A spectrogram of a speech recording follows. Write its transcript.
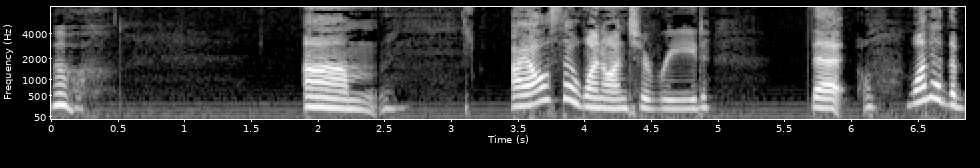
Oh. Um, I also went on to read that one of the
